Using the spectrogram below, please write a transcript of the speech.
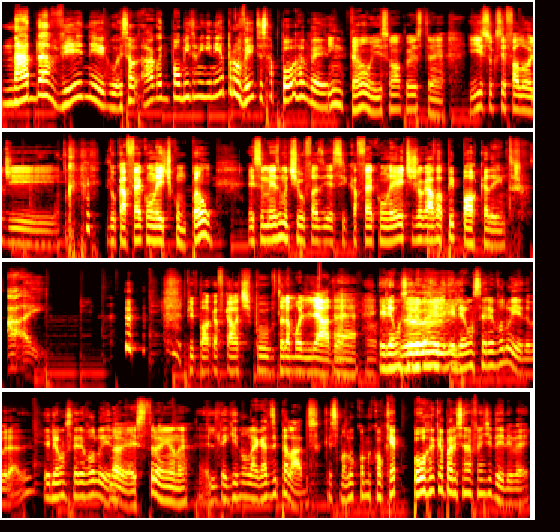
Nada a ver, nego. Essa água de palmito ninguém nem aproveita essa porra, velho. Então, isso é uma coisa estranha. E isso que você falou de do café com leite com pão, esse mesmo tio fazia esse café com leite e jogava pipoca dentro. Ai. Pipoca ficava tipo toda molhada. É, ele é um ser, Uh. ele, ele é um ser evoluído, brother. Ele é um ser evoluído. Não, é estranho, né? Ele tem que ir no Largados e Pelados. Que esse maluco come qualquer porra que aparecer na frente dele, velho.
